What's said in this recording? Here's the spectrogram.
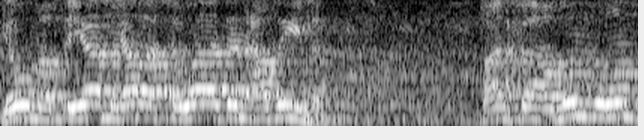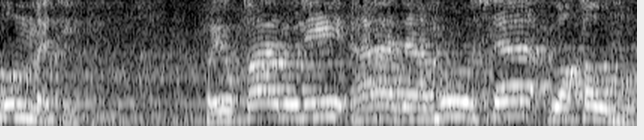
يوم القيامة يرى سوادا عظيما. قال فأظنهم أمتي. فيقال لي هذا موسى وقومه.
